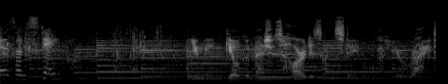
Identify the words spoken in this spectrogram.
area is unstable. You mean Gilgamesh's heart is unstable. You're right.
